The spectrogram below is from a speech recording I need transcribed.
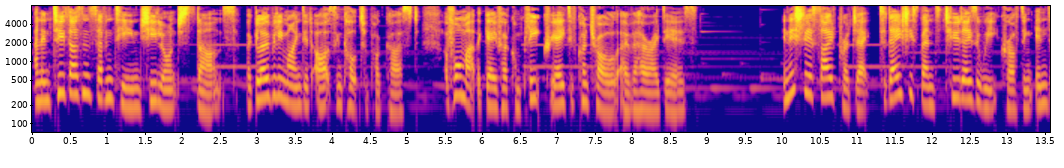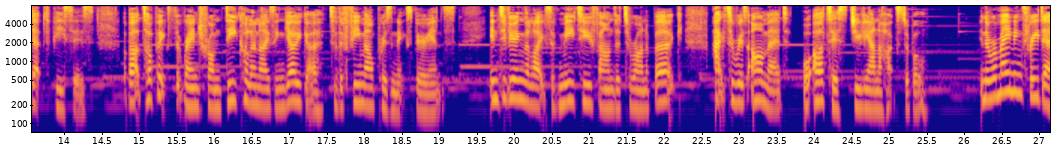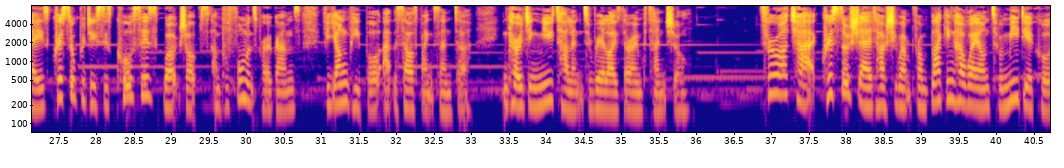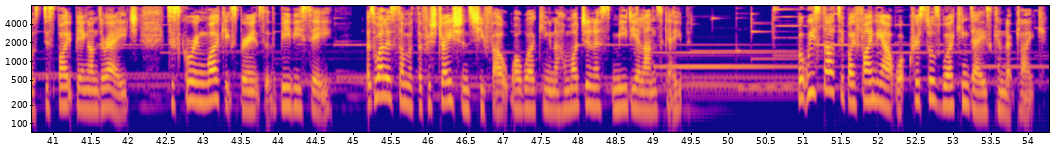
And in 2017, she launched Stance, a globally minded arts and culture podcast, a format that gave her complete creative control over her ideas. Initially a side project, today she spends two days a week crafting in depth pieces about topics that range from decolonising yoga to the female prison experience, interviewing the likes of Me Too founder Tarana Burke, actor Riz Ahmed, or artist Juliana Huxtable. In the remaining three days, Crystal produces courses, workshops, and performance programs for young people at the South Bank Centre, encouraging new talent to realise their own potential. Through our chat, Crystal shared how she went from blagging her way onto a media course despite being underage to scoring work experience at the BBC, as well as some of the frustrations she felt while working in a homogenous media landscape. But we started by finding out what Crystal's working days can look like.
